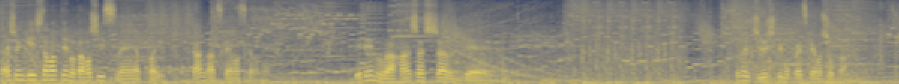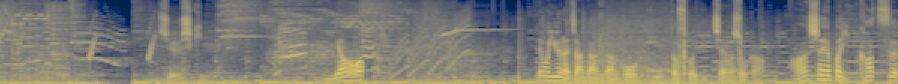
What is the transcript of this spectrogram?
最初にゲージ溜まってるの楽しいっすねやっぱり。ガンガン使えますからね。でレムは反射しちゃうんでそれで重式もう一回使いましょうか。重式。いよでもゆうなちゃんガンガン攻撃ドスコイでいっちゃいましょうか。反射やっぱ一括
